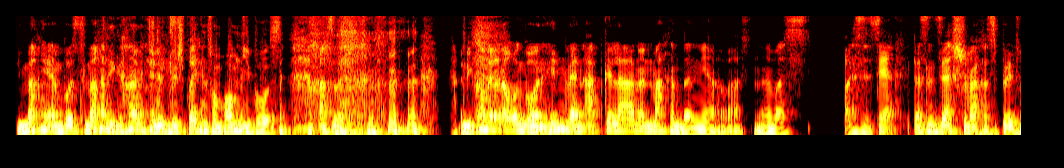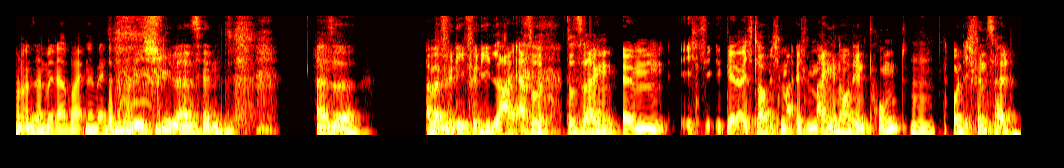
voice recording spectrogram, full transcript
Die machen ja im Bus, die machen die gar nicht. wir, wir sprechen vom Omnibus. Achso. Und die kommen ja dann auch irgendwo hin, werden abgeladen und machen dann ja was. Ne? was oh, das, ist sehr, das ist ein sehr schwaches Bild von unseren Mitarbeitern, wenn die nur die Schüler sind. Also, Aber für die, für die, also sozusagen, ähm, ich, genau, ich glaube, ich, ich meine genau den Punkt. Hm. Und ich finde es halt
